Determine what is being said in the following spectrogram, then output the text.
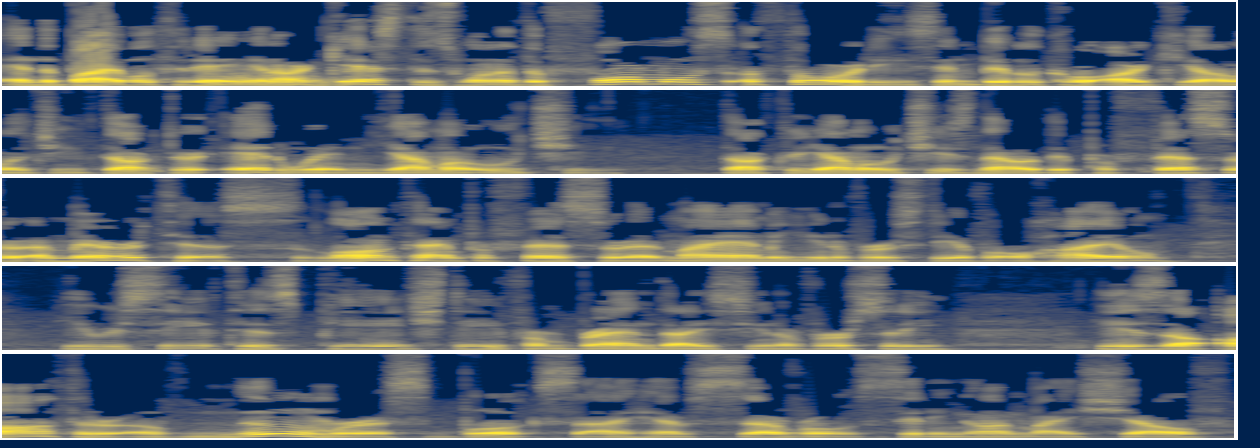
and the Bible today. And our guest is one of the foremost authorities in biblical archaeology, Dr. Edwin Yamauchi. Dr. Yamauchi is now the professor emeritus, longtime professor at Miami University of Ohio. He received his PhD from Brandeis University he is the author of numerous books. I have several sitting on my shelf,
